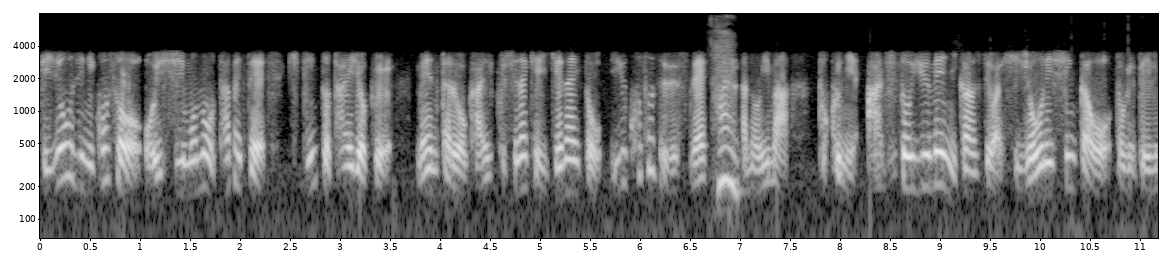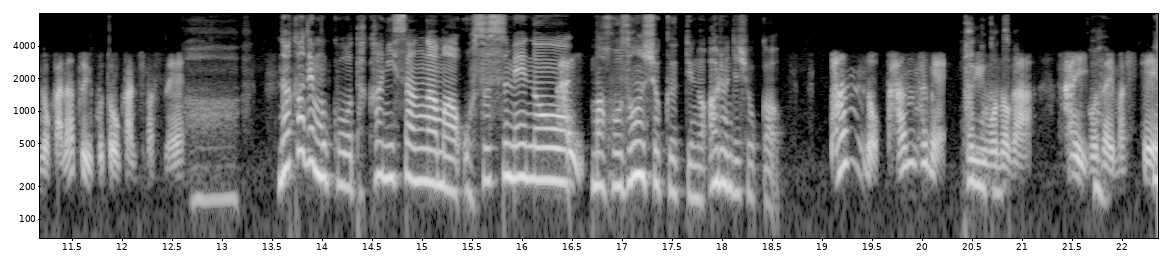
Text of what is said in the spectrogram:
非常時にこそ美味しいものを食べて、きちんと体力、メンタルを回復しなきゃいけないということでですね、はい、あの今、特に味という面に関しては非常に進化を遂げているのかなということを感じますね。はあ、中でもこう高荷さんがまあおすすめの、はい、まあ保存食っていうのはあるんでしょうか？パンの缶詰というものがはい、ございまして、え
